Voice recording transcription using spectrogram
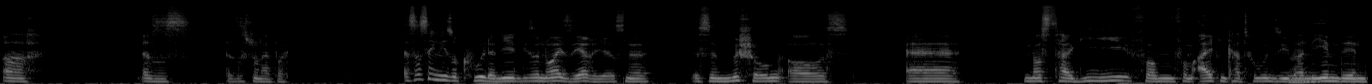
Ach, es ist, es ist schon einfach. Es ist irgendwie so cool, denn die, diese neue Serie ist eine, ist eine Mischung aus äh, Nostalgie vom, vom alten Cartoon. Sie Mhm. übernehmen den,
